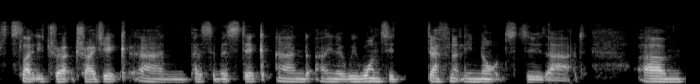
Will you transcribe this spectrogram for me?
slightly tra- tragic and pessimistic, and you know we wanted definitely not to do that um,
